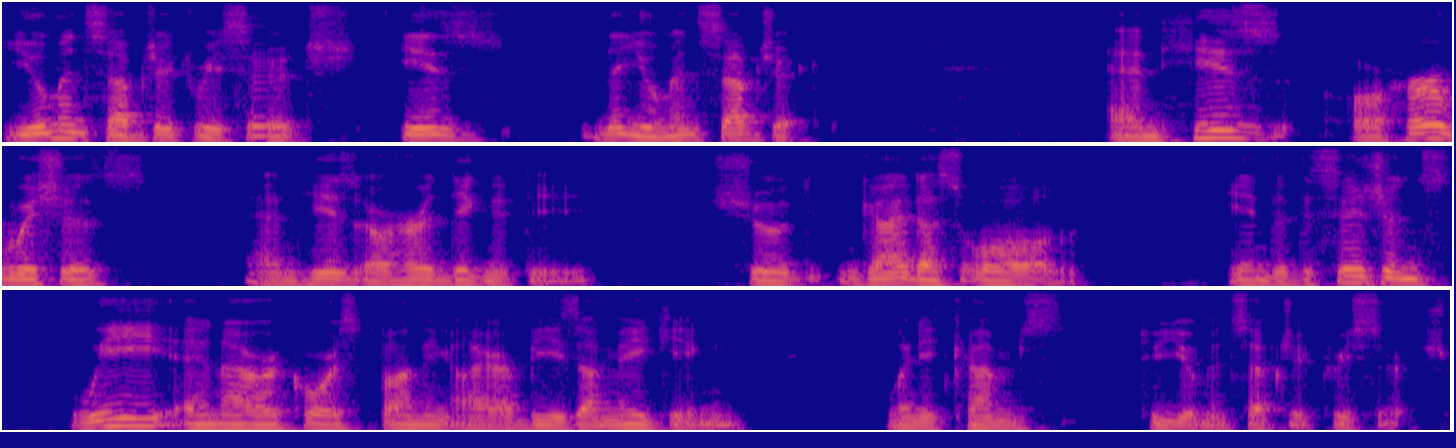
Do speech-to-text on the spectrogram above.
human subject research is the human subject. And his or her wishes and his or her dignity should guide us all in the decisions we and our corresponding IRBs are making when it comes to human subject research.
